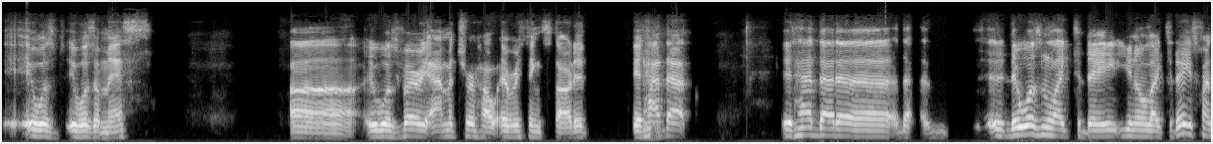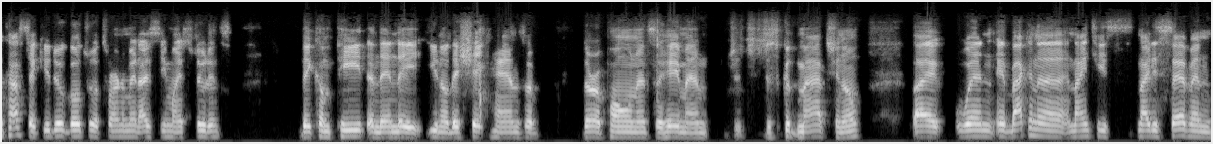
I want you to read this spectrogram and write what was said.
it was it was a mess uh it was very amateur how everything started it had that it had that uh that, uh, there wasn't like today, you know, like today is fantastic. You do go to a tournament. I see my students, they compete and then they, you know, they shake hands of their opponents. Say, hey, man, just, just good match, you know. Like when it, back in the 90s, 97,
